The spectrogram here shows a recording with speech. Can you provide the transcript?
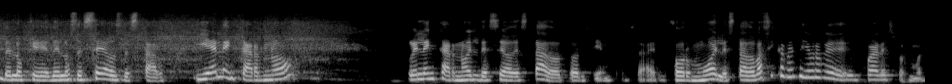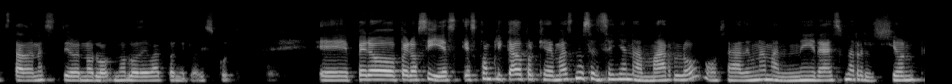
de lo que de los deseos de Estado. Y él encarnó él encarnó el deseo de Estado todo el tiempo, o sea, él formó el Estado. Básicamente yo creo que Juárez formó el Estado, en ese sentido no lo, no lo debato ni lo discuto. Eh, pero, pero sí, es, es complicado porque además nos enseñan a amarlo, o sea, de una manera, es una religión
